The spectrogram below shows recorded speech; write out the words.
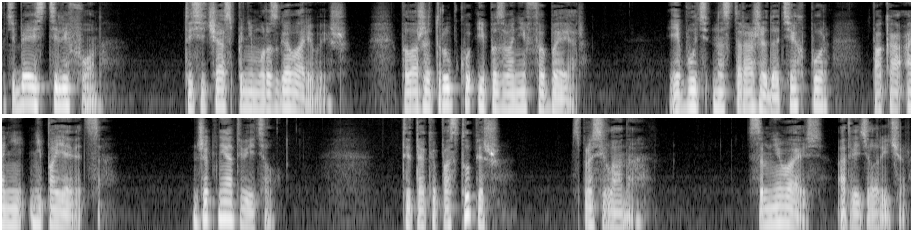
У тебя есть телефон. Ты сейчас по нему разговариваешь. Положи трубку и позвони в ФБР. И будь настороже до тех пор, пока они не появятся». Джек не ответил. «Ты так и поступишь?» — спросила она. «Сомневаюсь», — ответил Ричард.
